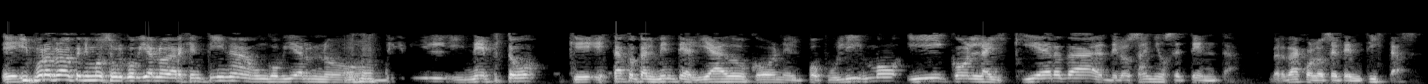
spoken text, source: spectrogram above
Eh, y por otro lado tenemos el gobierno de Argentina, un gobierno débil, inepto, que está totalmente aliado con el populismo y con la izquierda de los años 70, ¿verdad? Con los setentistas.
